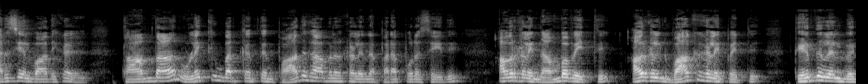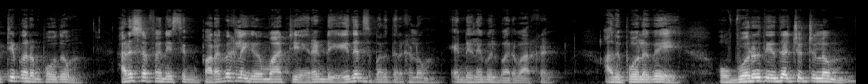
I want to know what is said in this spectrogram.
அரசியல்வாதிகள் தாம் தான் உழைக்கும் வர்க்கத்தின் பாதுகாவலர்கள் என பரப்புரை செய்து அவர்களை நம்ப வைத்து அவர்களின் வாக்குகளை பெற்று தேர்தலில் வெற்றி பெறும் போதும் அரிஸ்டபனீஸின் பறவைகளை ஏமாற்றிய இரண்டு ஏதன்ஸ் மனிதர்களும் என் நிலைவில் வருவார்கள். அதுபோலவே ஒவ்வொரு தேர்தல் சுற்றிலும்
